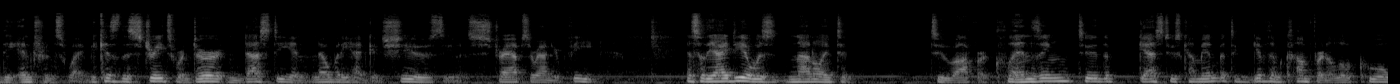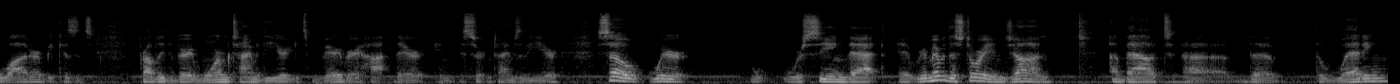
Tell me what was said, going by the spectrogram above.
the entranceway because the streets were dirt and dusty and nobody had good shoes, you know, straps around your feet. And so the idea was not only to to offer cleansing to the guest who's come in, but to give them comfort, a little cool water because it's probably the very warm time of the year. It gets very, very hot there in certain times of the year. So we're we're seeing that. Remember the story in John about uh, the the wedding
